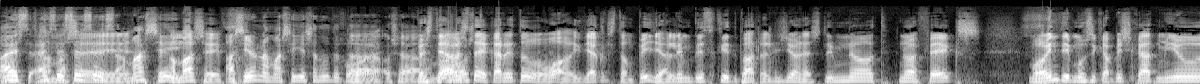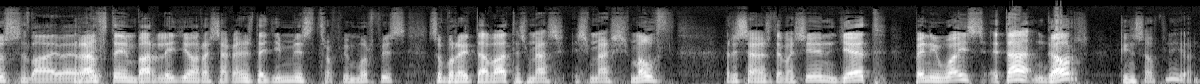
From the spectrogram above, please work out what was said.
Ah, ez, ez, ez, ez, ez, amasei. Amasei. Hasieran amasei esan dut eta, osea, Bestea beste ekarritu, wow, ja kriston pila, Limp Bizkit, Bad Religion, Slipknot, NoFX, Mo indie musika pixkat, Muse, Bai, bai, bai. Rammstein, Bar Legion, Rise Against, The Jimmys, Trophy Murphys, Super 8 bat, Smash, Smash Mouth, Rise Against the Machine, Jet, Pennywise, eta gaur, Kings of Leon.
